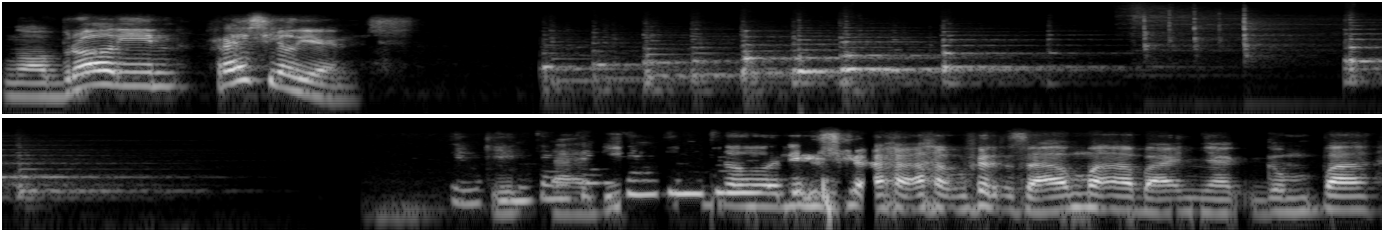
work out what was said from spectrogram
ngobrolin resilience. Kita di Indonesia bersama banyak gempa,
